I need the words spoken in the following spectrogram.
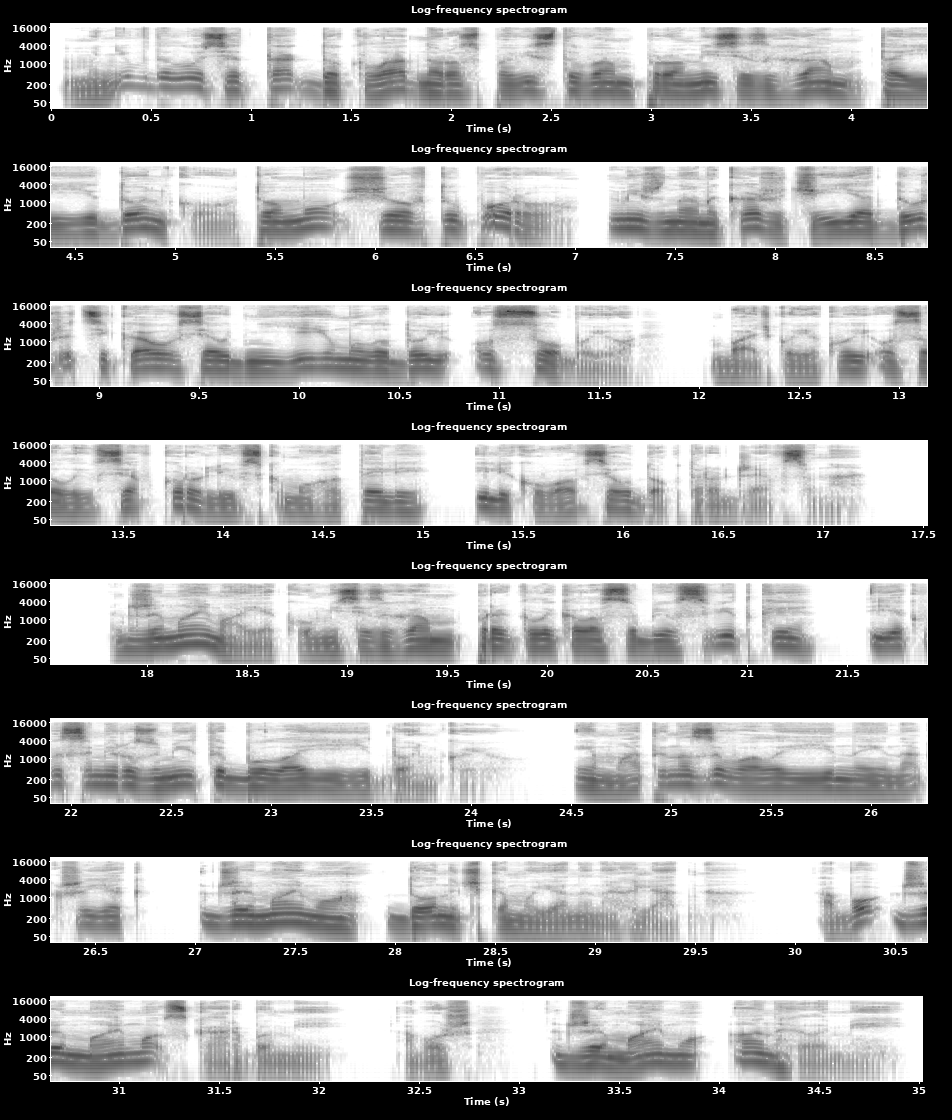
Мені вдалося так докладно розповісти вам про місіс Гам та її доньку, тому що в ту пору, між нами кажучи, я дуже цікавився однією молодою особою, батько якої оселився в королівському готелі і лікувався у доктора Джефсона. Джемайма, яку місіс Гам прикликала собі в свідки, як ви самі розумієте, була її донькою, і мати називала її не інакше як Джемаймо, донечка моя ненаглядна, або Джемаймо, скарбо мій, або ж Джемаймо, ангеле мій.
